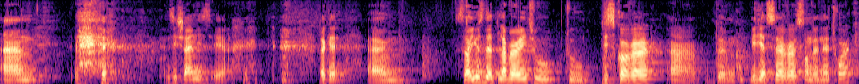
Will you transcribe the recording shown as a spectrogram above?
And Zeeshan is here. okay. Um, so I use that library to, to discover uh, the media servers on the network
